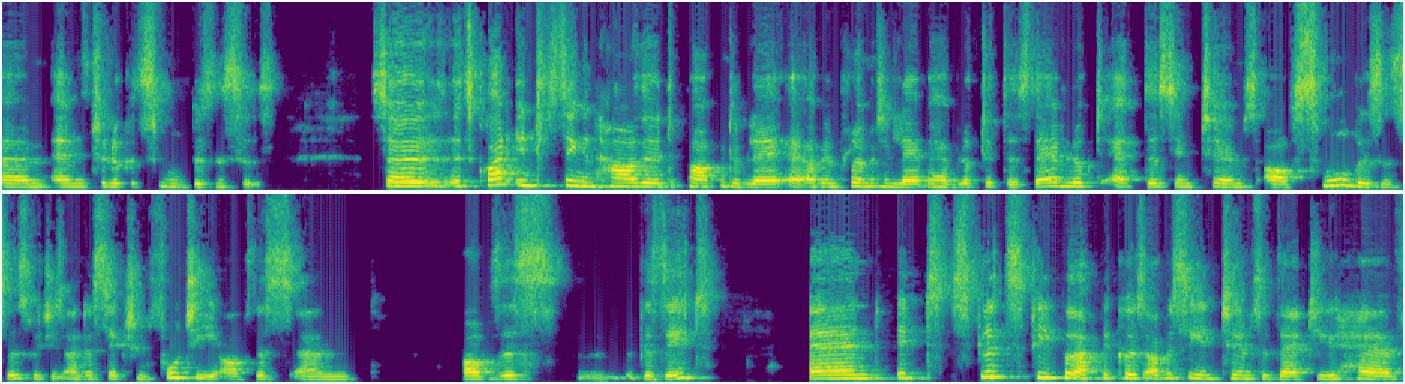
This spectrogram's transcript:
um, and to look at small businesses. So it's quite interesting in how the Department of, of Employment and Labour have looked at this. They have looked at this in terms of small businesses, which is under Section 40 of this um, of this Gazette, And it splits people up because obviously, in terms of that, you have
